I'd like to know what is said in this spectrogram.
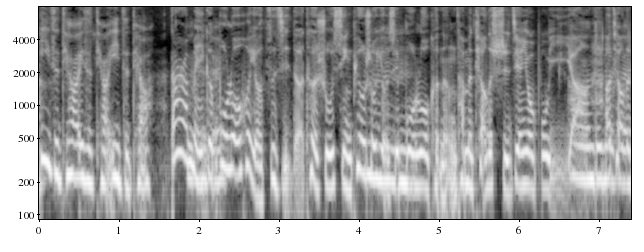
一直跳，一直跳，一直跳。当然，每一个部落会有自己的特殊性。譬如说，有些部落可能他们跳的时间又不一样，然后跳的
